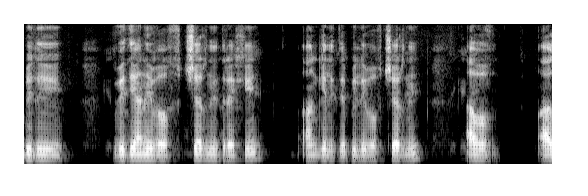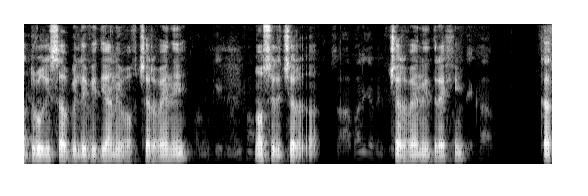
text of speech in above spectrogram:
били видяни в черни дрехи, ангелите били в черни, а, в, а други са били видяни в червени, носили чер, червени дрехи, как,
